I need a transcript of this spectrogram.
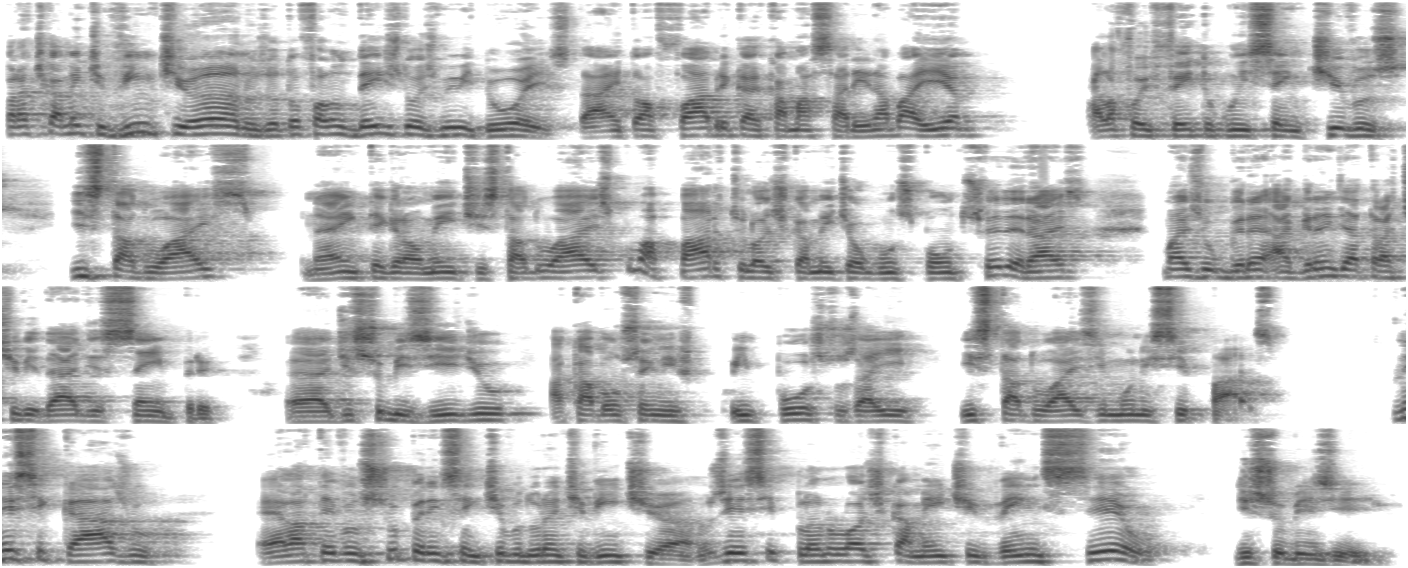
praticamente 20 anos, eu estou falando desde 2002, tá? Então a fábrica Camaçari na Bahia, ela foi feita com incentivos estaduais, né, integralmente estaduais, com uma parte, logicamente, alguns pontos federais, mas o, a grande atratividade sempre é, de subsídio acabam sendo impostos aí estaduais e municipais. Nesse caso, ela teve um super incentivo durante 20 anos, e esse plano, logicamente, venceu de subsídio.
